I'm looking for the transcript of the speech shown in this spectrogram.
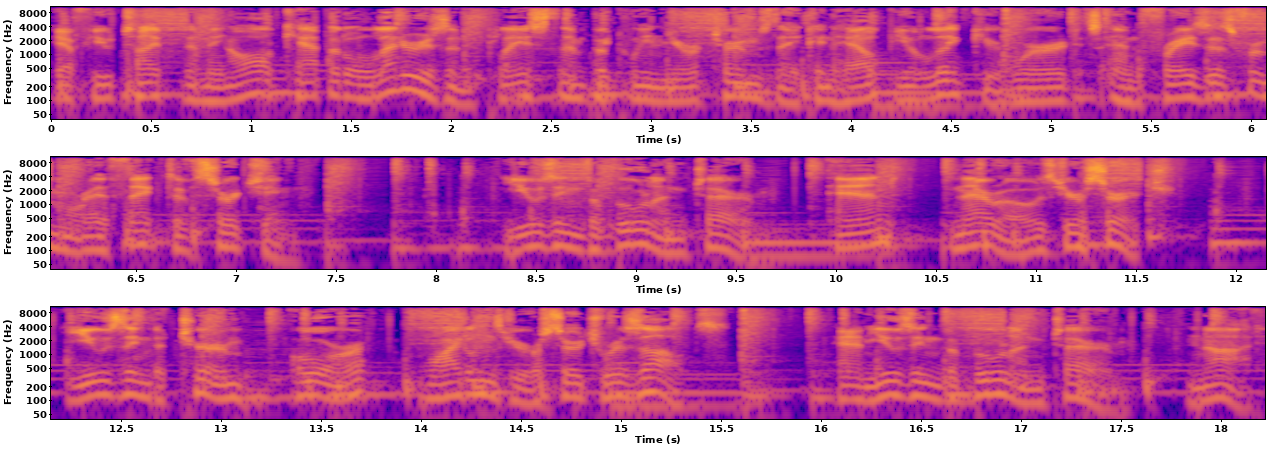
If you type them in all capital letters and place them between your terms they can help you link your words and phrases for more effective searching. Using the Boolean term, and, narrows your search. Using the term, or, widens your search results. And using the Boolean term, not,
